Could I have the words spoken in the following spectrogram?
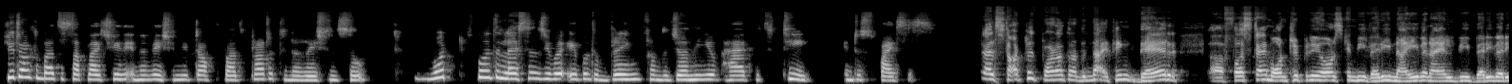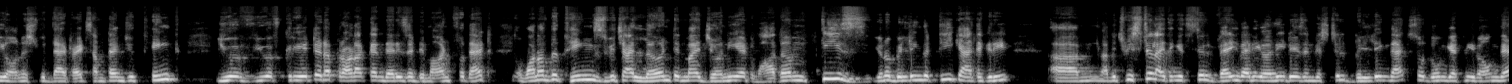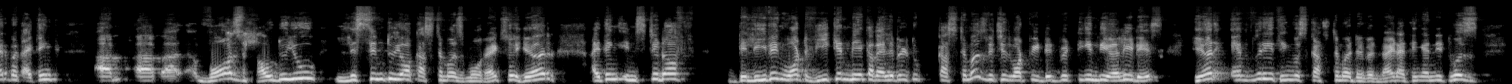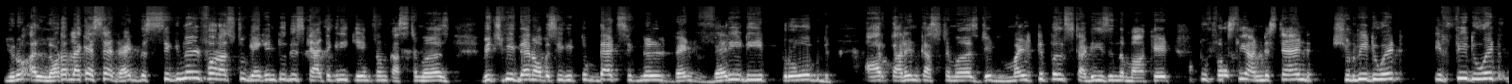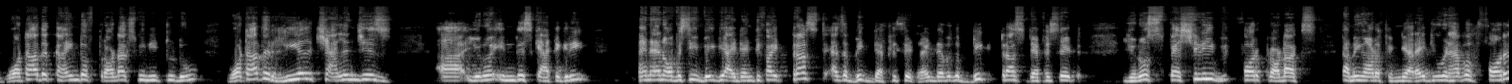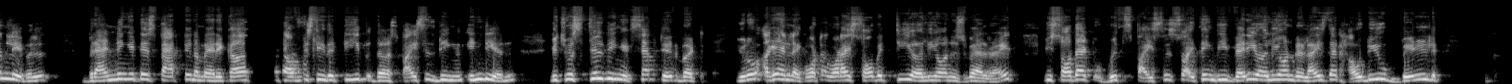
You talked about the supply chain innovation. You talked about the product innovation. So what were the lessons you were able to bring from the journey you've had with tea into spices I'll start with product Aravinda. I think their uh, first time entrepreneurs can be very naive, and I'll be very, very honest with that, right? Sometimes you think you have you have created a product and there is a demand for that. One of the things which I learned in my journey at Vahdam, teas, you know, building the tea category, um, which we still, I think it's still very, very early days and we're still building that. So don't get me wrong there. But I think um, uh, uh, was how do you listen to your customers more, right? So here, I think instead of believing what we can make available to customers, which is what we did with in the early days. Here, everything was customer driven, right? I think, and it was, you know, a lot of, like I said, right, the signal for us to get into this category came from customers, which we then obviously we took that signal, went very deep, probed our current customers, did multiple studies in the market to firstly understand should we do it? If we do it, what are the kind of products we need to do? What are the real challenges, uh, you know, in this category? And then obviously we, we identified trust as a big deficit right? There was a big trust deficit you know especially for products coming out of india right? You would have a foreign label branding it as packed in america but obviously the tea the spices being indian which was still being accepted. But you know again like what, what i saw with tea early on as well right? We saw that with spices. So i think we very early on realized that how do you build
